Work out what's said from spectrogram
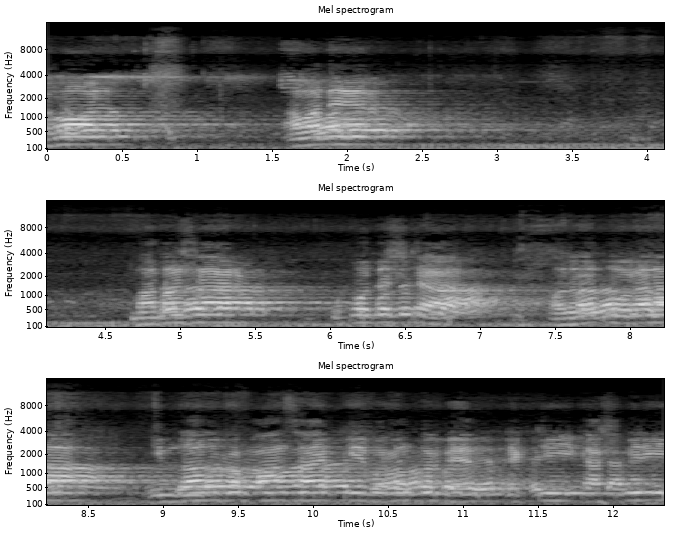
এখন আমাদের মাদ্রাসার উপদেষ্টা হজরত মৌলানা ইমদাদুর রহমান সাহেবকে বরণ করবেন একটি কাশ্মীরি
